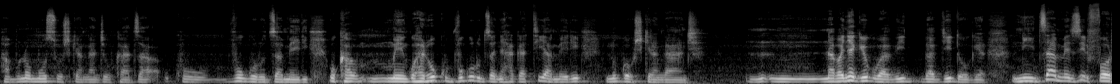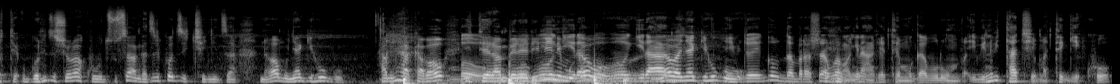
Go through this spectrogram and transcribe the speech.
hamwe no munsi ubushikanganje bukaza kuvuguruza meri ukamengo hariho kuvuguruzanya hagati ya meri n'ubwo bushikanganje n'abanyagihugu babyidogera ni za mesure forte ubwo ntizishobora kuza usanga ziriko zicinyiza na wa munyagihugu hamwe hakabaho iterambere rinini mugabo n'abanyagihugu ibyo ego ndabarashaka kuvuga ngo ngira mugabo urumva ibintu bitaciye mategeko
